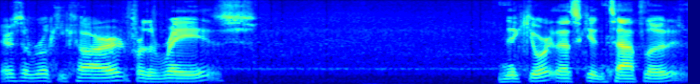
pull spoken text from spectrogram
There's a rookie card for the Rays. Nick Yorke, that's getting top loaded.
